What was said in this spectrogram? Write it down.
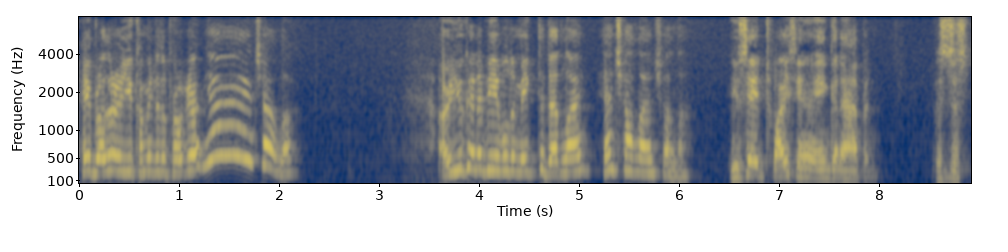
Hey brother, are you coming to the program? Yeah, inshallah. Are you going to be able to make the deadline? Yeah, inshallah, inshallah. You say it twice, it ain't going to happen. It's just,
